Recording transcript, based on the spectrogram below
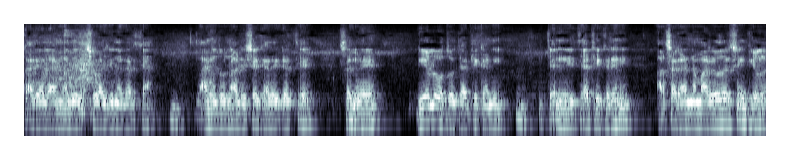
कार्यालयामध्ये शिवाजीनगरच्या. आम्ही दोन अडीचशे कार्यकर्ते सगळे गेलो होतो त्या ठिकाणी. त्यांनी त्या ठिकाणी सगळ्यांना मार्गदर्शन केलं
